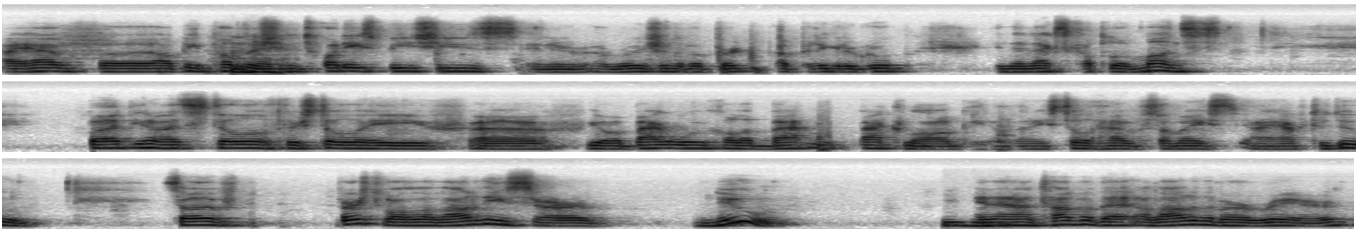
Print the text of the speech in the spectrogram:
I have, uh, I'll be publishing mm-hmm. 20 species in a, version of a, per, a, particular group in the next couple of months. But, you know, it's still, there's still a, uh, you know, a back, what we call a back, backlog, you know, that I still have some I, I have to do. So, first of all, a lot of these are new. Mm-hmm. And then on top of that, a lot of them are rare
